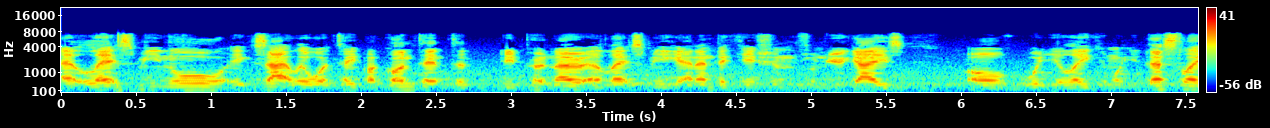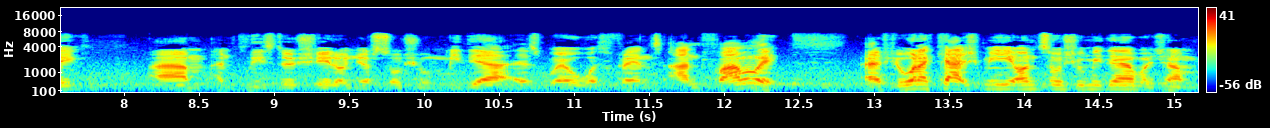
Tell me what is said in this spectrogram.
it lets me know exactly what type of content to be putting out. It lets me get an indication from you guys of what you like and what you dislike. Um, and please do share on your social media as well with friends and family. If you want to catch me on social media, which I'm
